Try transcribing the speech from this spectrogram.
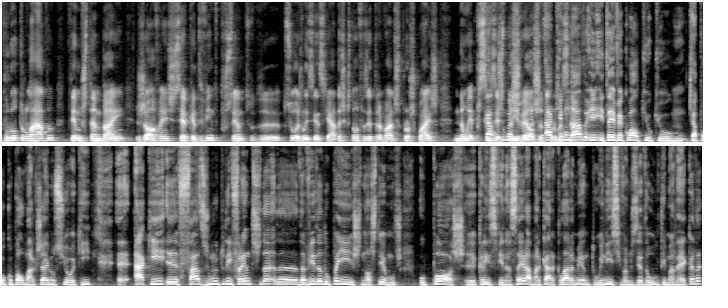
por outro lado, temos também jovens cerca de 20% de pessoas licenciadas que estão a fazer trabalhos para os quais não é preciso Carlos, este mas, nível mas de há formação. Aqui um dado, e, e, tem a ver com algo que, que, que há pouco o Paulo Marques já enunciou aqui, eh, há aqui eh, fases muito diferentes da, da, da, vida do país. Nós temos o pós-crise financeira, a marcar claramente o início, vamos dizer, da última década.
